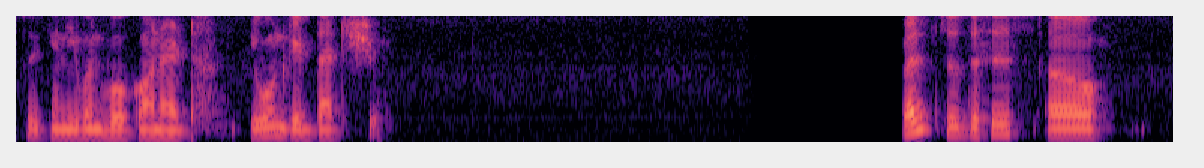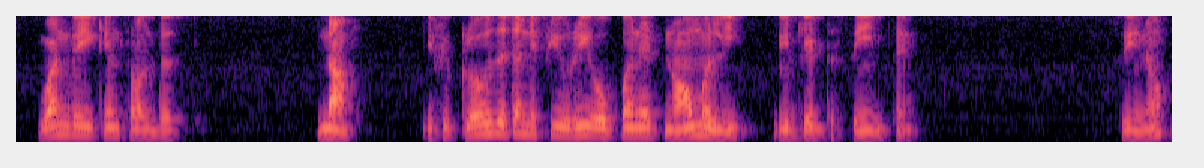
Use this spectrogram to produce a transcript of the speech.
so you can even work on it. You won't get that issue. Well so this is uh, one way you can solve this. Now if you close it and if you reopen it normally you'll get the same thing. So you know.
